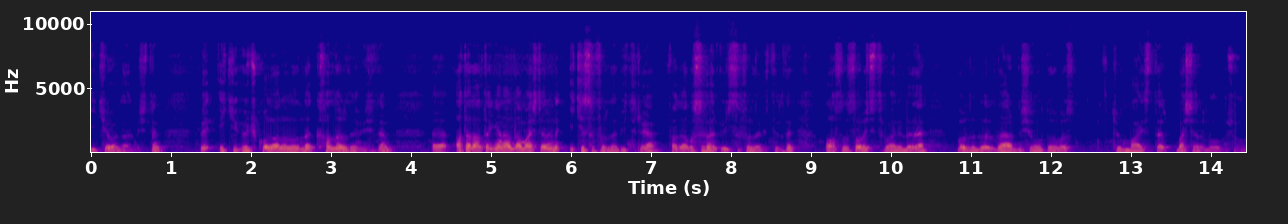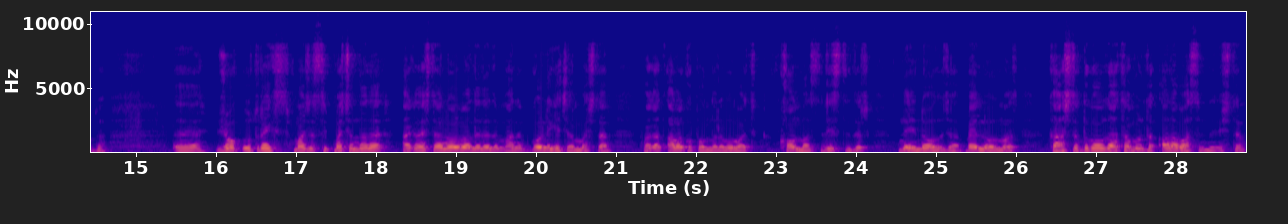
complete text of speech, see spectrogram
2 önermiştim. Ve 2-3 gol aralığında kalır demiştim. E, Atalanta genelde maçlarını 2-0'da bitiriyor. Fakat bu sefer 3-0'da bitirdi. Olsun sonuç itibariyle de burada da vermiş olduğumuz tüm bahisler başarılı olmuş oldu. E, Jonk Utrecht Majestic maçında da arkadaşlar normalde dedim hani gollü geçen maçlar. Fakat ana kuponlara bu maç konmaz risklidir. Ne ne olacağı belli olmaz. Karşılıklı gol zaten burada ana bahsim demiştim.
